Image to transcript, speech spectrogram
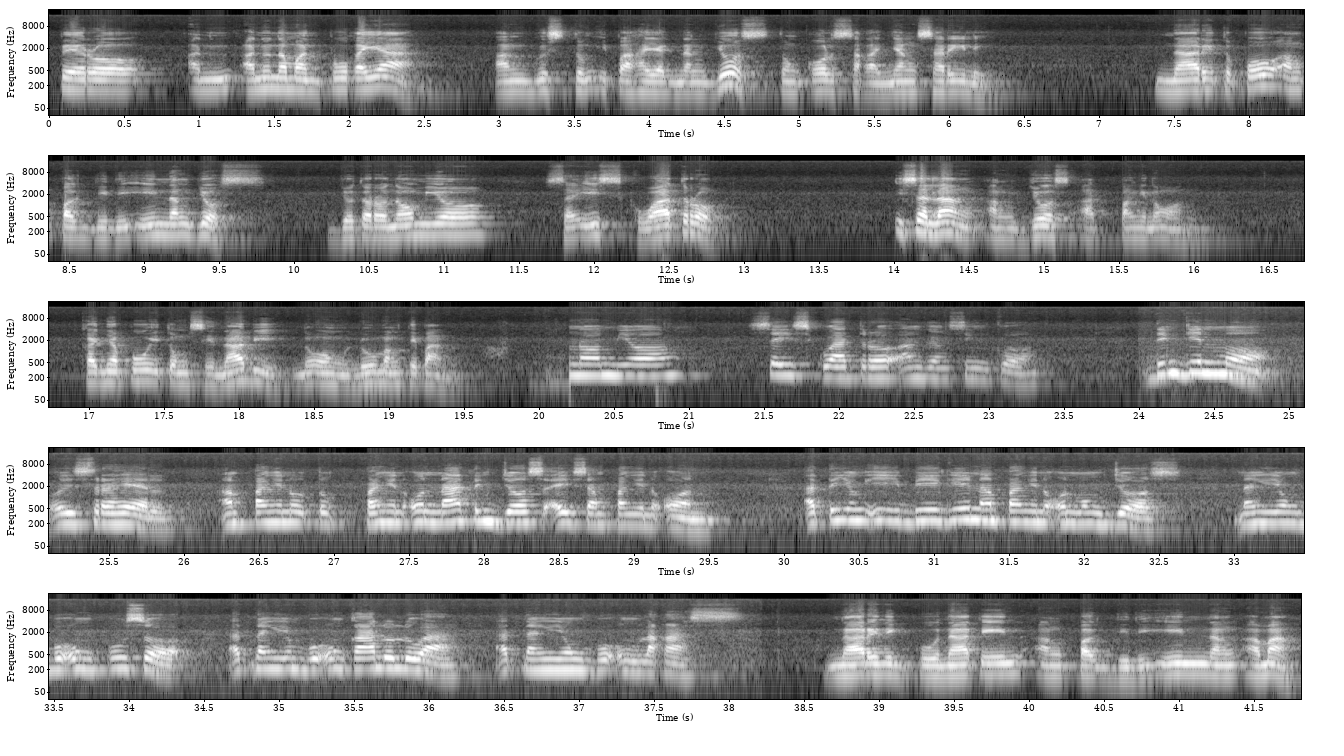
Pero an- ano naman po kaya ang gustong ipahayag ng Diyos tungkol sa kanyang sarili? Narito po ang pagdidiin ng Diyos. Deuteronomio 6.4 Isa lang ang Diyos at Panginoon. Kanya po itong sinabi noong lumang tipan. Nomyo 6.4 hanggang 5 Dinggin mo, O Israel, ang Panginoon, Panginoon nating Diyos ay isang Panginoon. At iyong iibigin ang Panginoon mong Diyos ng iyong buong puso at ng iyong buong kaluluwa at ng iyong buong lakas. Narinig po natin ang pagdidiin ng Ama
